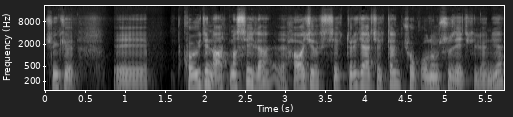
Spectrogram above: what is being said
Çünkü e, Covid'in artmasıyla e, havacılık sektörü gerçekten çok olumsuz etkileniyor.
